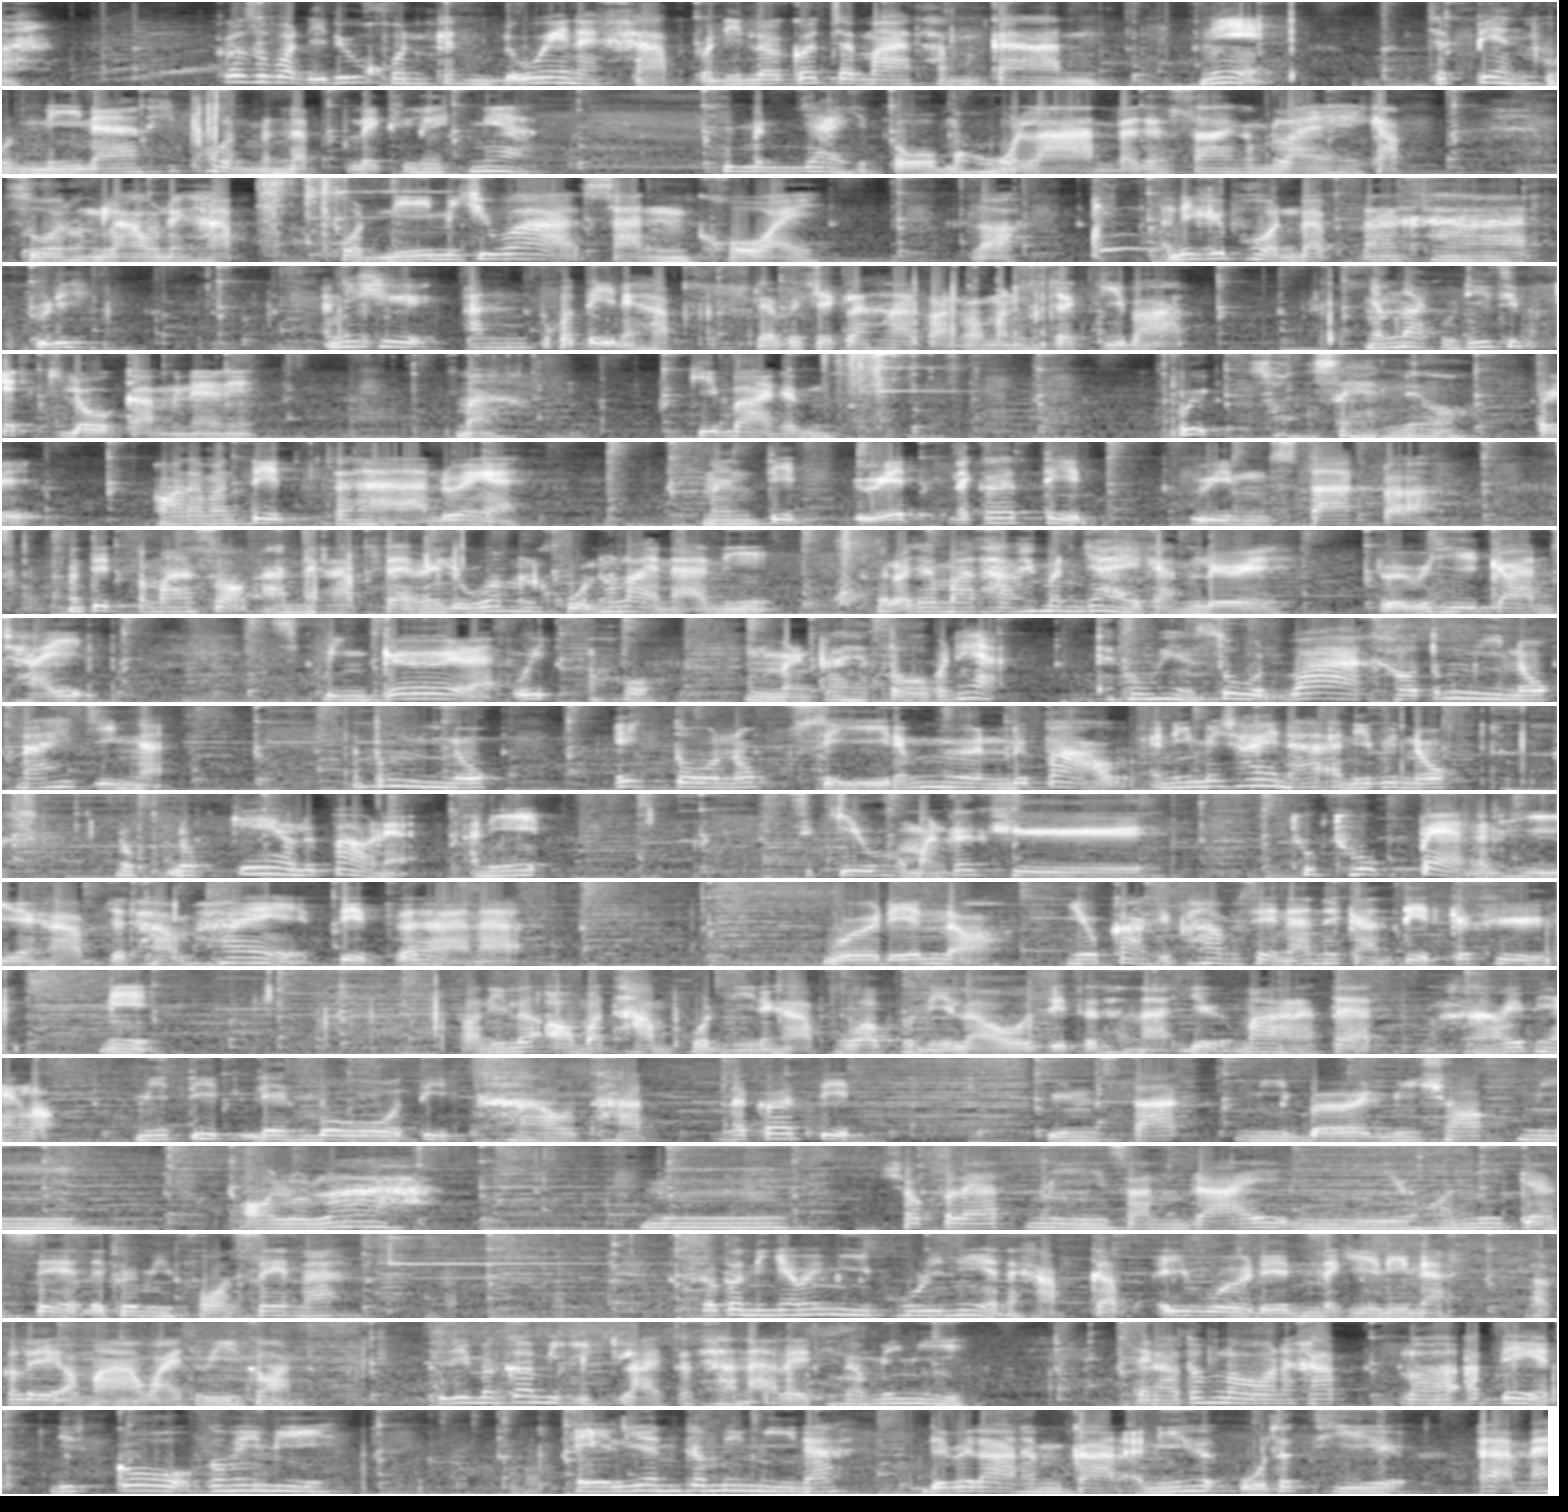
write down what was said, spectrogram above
มาก็สวัสดีทุกคนกันด้วยนะครับ วันนี้เราก็จะมาทำการนี่จะเปลี่ยนผลนี้นะที่ผลมันแบบเล็ก ๆ เนี่ยที่มันใหญ่โตมโหฬารและจะสร้างกำไรให้กับสวนของเรานะครับ ผลนี้มีชื่อว่าซันคอยเหรอ อันนี้คือผลแบบราคาดูดิอันนี้คืออันปกตินะครับ เดี๋ยวไปเช็คราคาก่อนว่ามันจะกี่บาท น้ำหนักอยู่ที่ 11 กิโลกรัมนะนี่มากี่บาทกันอุ้ยสองแสนเลยเหรอเฮ้ย อ๋อแต่มันติดสถานะด้วยไง มันติดเวทแล้วก็ติดวินสตาร์กเหรอ มันติดประมาณ2อันนะครับ แต่ไม่รู้ว่ามันคูณเท่าไหร่นะอันนี้ เดี๋ยวเราจะมาทำให้มันใหญ่กันเลย โดยวิธีการใช้สปริงเกอร์นะ อุ๊ย โอ้โห มันกำลังจะโตปะเนี่ย แต่ผมเห็นสูตรว่าเขาต้องมีนกนะให้จริงอะ่ะ มันต้องมีนกไอ้ตัวนกสีน้ำเงินหรือเปล่า อันนี้ไม่ใช่นะ อันนี้เป็นนก นกนกแก้วหรือเปล่าเนี่ย อันนี้สกิลของมันก็คือ ทุก ๆ 8 นาทีนะครับ จะทำให้ติดสถานะเวอร์เดนเหรอมีโอกาส 15%นะในการติดก็คือ นี่ ตอนนี้เราเอามาทำผลนี้นะครับ เพราะว่าผลนี้เราติดสถานะเยอะมากนะ แต่ราคาไม่แพงหรอก มีติดเรนโบว์ติดคาวทัชแล้วก็ติดวินสตั๊กมีเบิร์ด มีช็อคมีออโรล่า มีช็อกโกแลต มีซันไรท์มีฮอนนี่แกสเซตแล้วก็มีฟอสเซตนะก็ตอนนี้ยังไม่มีโพลิเนตนะครับ กับไอ้เวอร์เดนตะกี้นี้นะ เราก็เลยเอามาไว้ตรงนี้ก่อน ทีนี้มันก็มีอีกหลายสถานะเลยที่เราไม่มี แต่เราต้องรอนะครับ รออัปเดตดิสโก้ก็ไม่มี เอเลี่ยนก็ไม่มีนะได้เวลาทำการอันนี้เหอะอูสักทีเหอะอะไหม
